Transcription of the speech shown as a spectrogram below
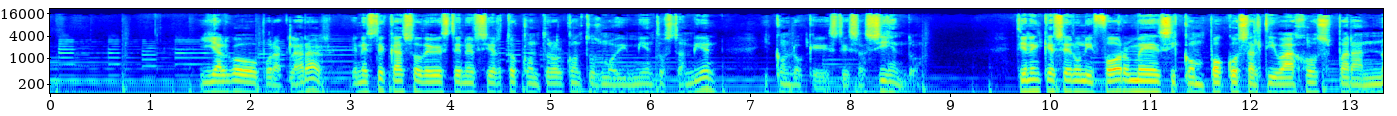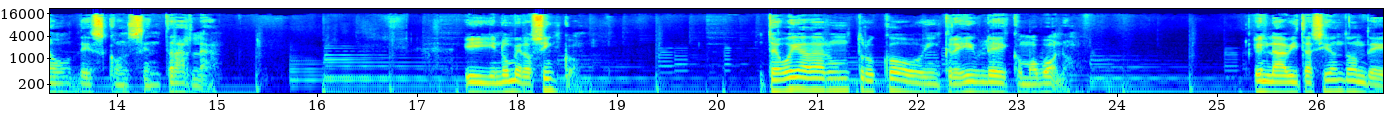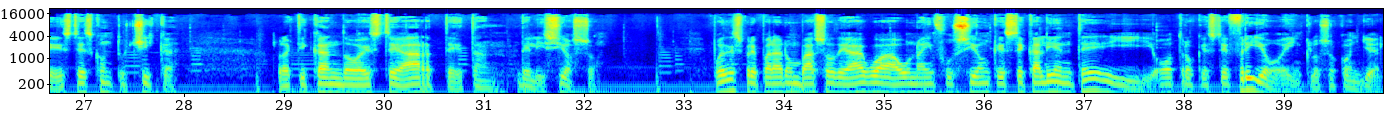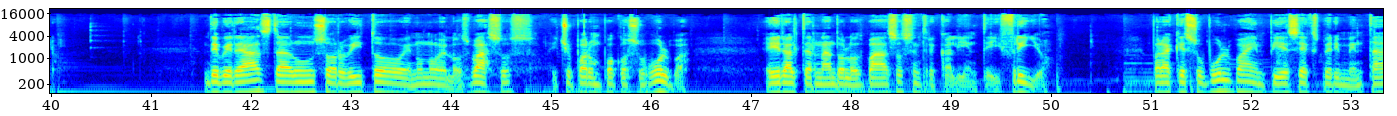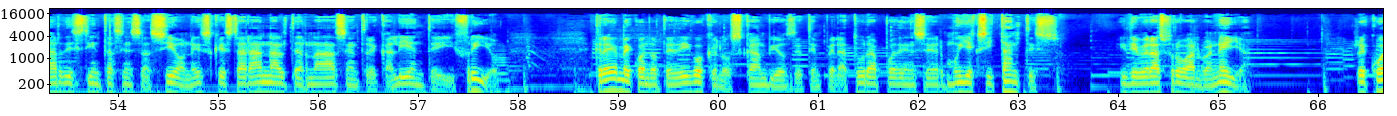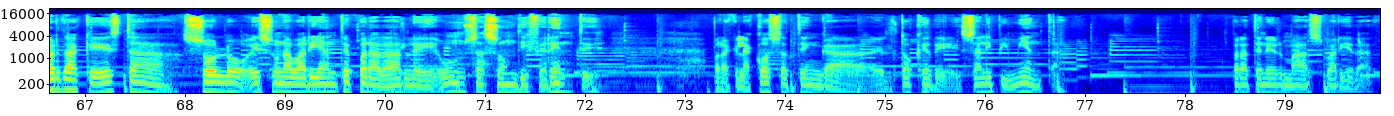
Y algo por aclarar, en este caso debes tener cierto control con tus movimientos también y con lo que estés haciendo. Tienen que ser uniformes y con pocos altibajos para no desconcentrarla. Y número 5. Te voy a dar un truco increíble como bono. En la habitación donde estés con tu chica, practicando este arte tan delicioso Puedes preparar un vaso de agua o una infusión que esté caliente y otro que esté frío e incluso con hielo. Deberás dar un sorbito en uno de los vasos y chupar un poco su vulva e ir alternando los vasos entre caliente y frío para que su vulva empiece a experimentar distintas sensaciones que estarán alternadas entre caliente y frío Créeme cuando te digo que los cambios de temperatura pueden ser muy excitantes. y deberás probarlo en ella. Recuerda que esta solo es una variante para darle un sazón diferente, para que la cosa tenga el toque de sal y pimienta, para tener más variedad.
